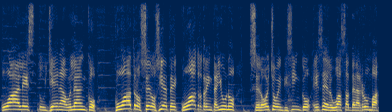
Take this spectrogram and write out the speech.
¿Cuál es tu llena blanco? 407-431-0825. Ese es el WhatsApp de la rumba.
